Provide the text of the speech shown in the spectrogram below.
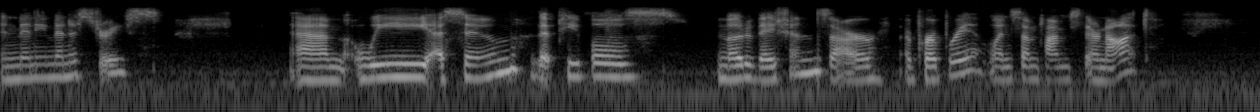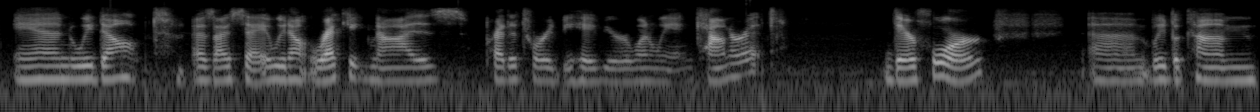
in many ministries, um, we assume that people's motivations are appropriate, when sometimes they're not. And we don't, as I say, we don't recognize predatory behavior when we encounter it. Therefore, um, we become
